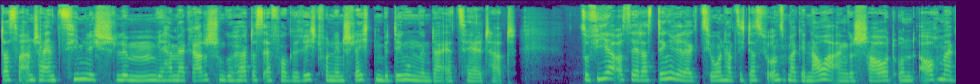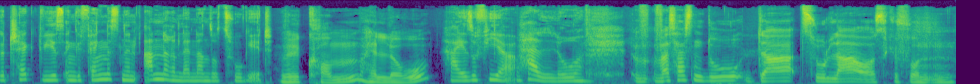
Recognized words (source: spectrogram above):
Das war anscheinend ziemlich schlimm. Wir haben ja gerade schon gehört, dass er vor Gericht von den schlechten Bedingungen da erzählt hat. Sophia aus der Das Ding-Redaktion hat sich das für uns mal genauer angeschaut und auch mal gecheckt, wie es in Gefängnissen in anderen Ländern so zugeht. Willkommen, hello. Hi Sophia. Hallo. Was hast denn du da zu Laos gefunden?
